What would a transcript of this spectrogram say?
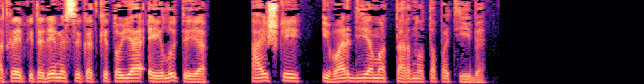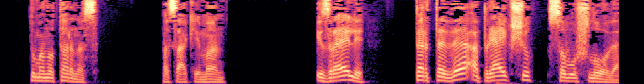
Atkreipkite dėmesį, kad kitoje eilutėje aiškiai įvardyjama tarno tapatybė. Tu mano tarnas, pasakė man, Izraeli, per tave apreikščiu savo šlovę.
